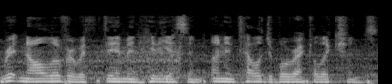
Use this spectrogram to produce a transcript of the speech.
written all over with dim and hideous and unintelligible recollections.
